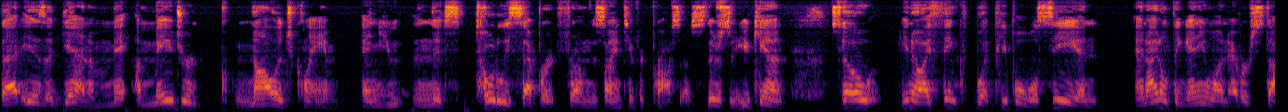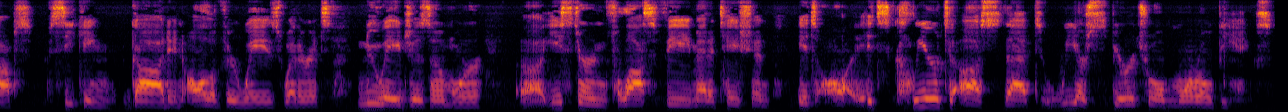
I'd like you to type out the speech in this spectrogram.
that is again a, ma- a major knowledge claim. And you and it's totally separate from the scientific process. There's you can't so you know i think what people will see and and i don't think anyone ever stops seeking god in all of their ways whether it's new ageism or uh, eastern philosophy meditation it's all it's clear to us that we are spiritual moral beings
